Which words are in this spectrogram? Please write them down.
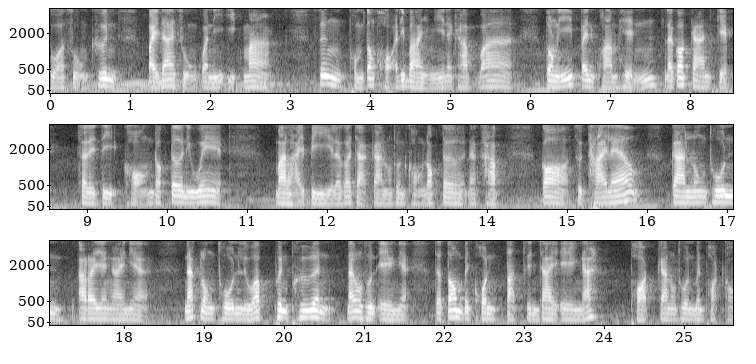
ตัวสูงขึ้น ไปได้สูงกว่านี้อีกมาก ซึ่งผมต้องขออธิบายอย่างนี้นะครับว่าตรงนี้เป็นความเห็นแล้วก็การเก็บสถิติของดรนิเวศ มาหลายปีแล้วก็จากการลงทุนของดรนะครับ ก็สุดท้ายแล้ว การลงทุนอะไรยังไงเนี่ยนักลงทุนหรือว่าเพื่อนๆ นักลงทุนเองเนี่ยจะต้องเป็นคนตัดสินใจเองนะพอร์ตการลงทุนเป็นพอร์ตของ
